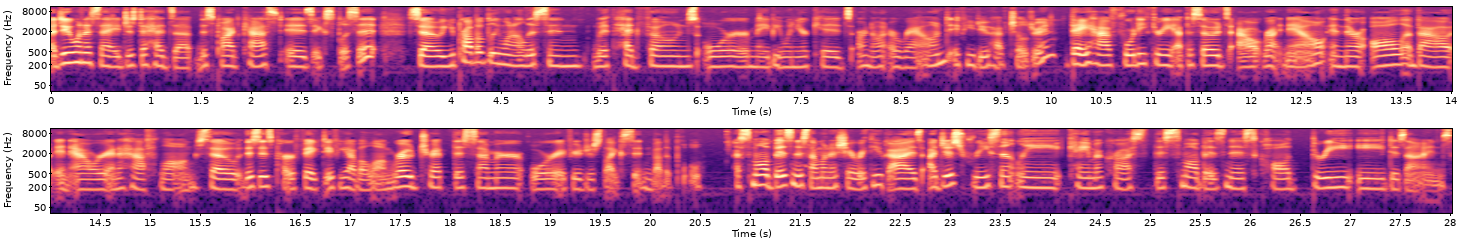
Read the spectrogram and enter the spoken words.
I do want to say, just a heads up, this podcast is explicit, so you probably want to listen with headphones or maybe when your kids are not around if you do have children. They have 43 episodes out right now, and they're all about an hour and a half long. So this is perfect if you have a long road trip this summer or if you're just like sitting by the pool a small business I want to share with you guys. I just recently came across this small business called 3E Designs.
